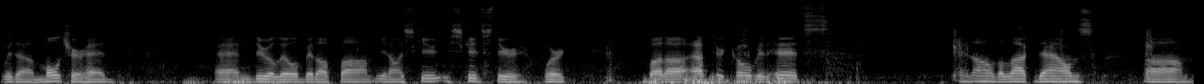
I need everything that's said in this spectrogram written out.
with a mulcher head and do a little bit of um, you know skid, skid steer work. But uh, after COVID hits and all the lockdowns um,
